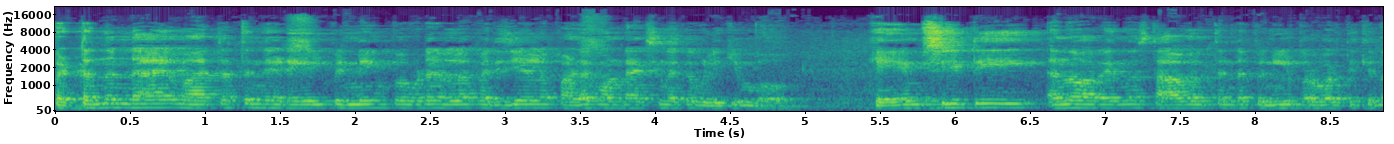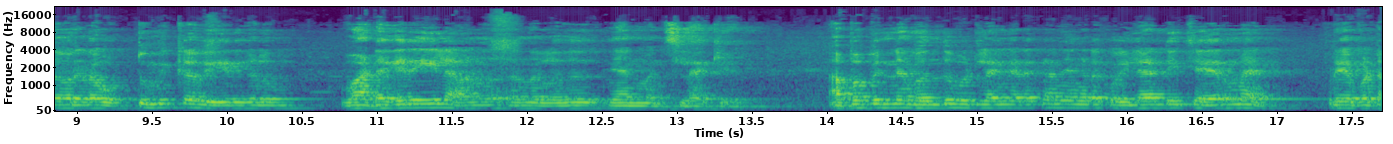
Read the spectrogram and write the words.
പെട്ടെന്നുണ്ടായ മാറ്റത്തിന്റെ ഇടയിൽ പിന്നെയും ഇപ്പൊ ഇവിടെയുള്ള പരിചയമുള്ള പഴയ കോണ്ടാക്ട്സിനൊക്കെ വിളിക്കുമ്പോൾ കെ എം സി ടി എന്ന് പറയുന്ന സ്ഥാപനത്തിന്റെ പിന്നിൽ പ്രവർത്തിക്കുന്നവരുടെ ഒട്ടുമിക്ക വേരുകളും വടകരയിലാണ് എന്നുള്ളത് ഞാൻ മനസ്സിലാക്കിയത്. അപ്പൊ പിന്നെ ബന്ധു വീട്ടിൽ അതിന്റെ ഇടയ്ക്കാണ് ഞങ്ങളുടെ കൊയിലാണ്ടി ചെയർമാൻ പ്രിയപ്പെട്ട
